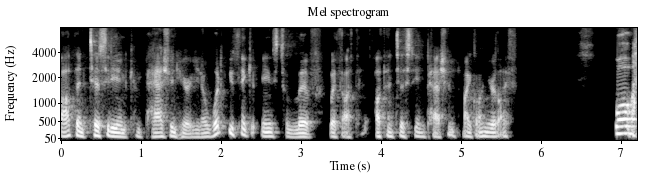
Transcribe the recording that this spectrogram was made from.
authenticity and compassion here. You know, what do you think it means to live with authenticity and passion, Michael, in your life? Well,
